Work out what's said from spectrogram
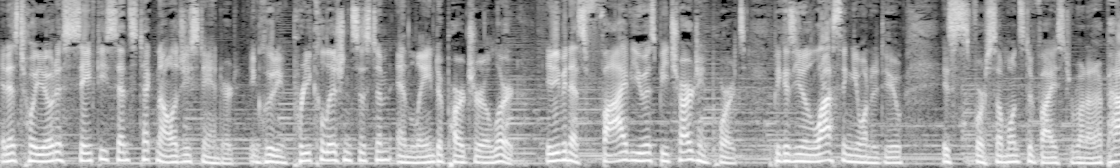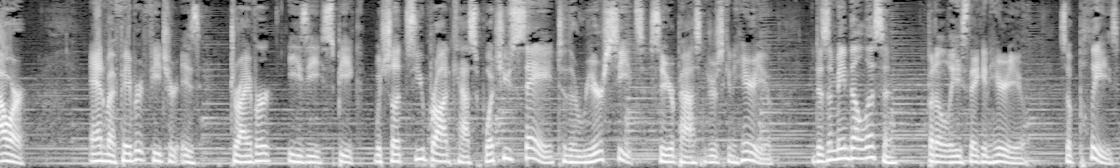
It has Toyota's Safety Sense technology standard, including pre-collision system and lane departure alert. It even has five USB charging ports because you know the last thing you want to do is for someone's device to run out of power. And my favorite feature is Driver Easy Speak, which lets you broadcast what you say to the rear seats so your passengers can hear you. It doesn't mean they'll listen, but at least they can hear you. So please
